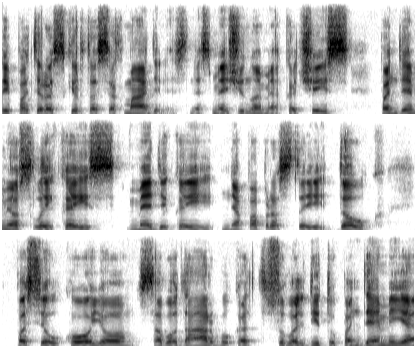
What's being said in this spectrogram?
taip pat yra skirtas sekmadienis, nes mes žinome, kad šiais pandemijos laikais medikai nepaprastai daug pasiaukojo savo darbu, kad suvaldytų pandemiją.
